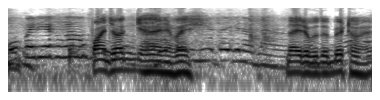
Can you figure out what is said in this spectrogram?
બપોરે એક વાવ પાંચ વાગ્યા ને ભાઈ દાયરો બધો બેઠો હે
